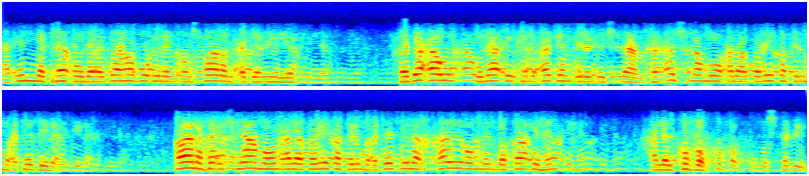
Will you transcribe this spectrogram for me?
أئمة هؤلاء ذهبوا إلى الأنصار العجمية فدعوا أولئك العجم إلى الإسلام فأسلموا على طريقة المعتزلة. قال فإسلامهم على طريقة المعتزلة خير من بقائهم على الكفر المستبين.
